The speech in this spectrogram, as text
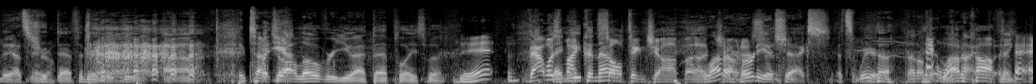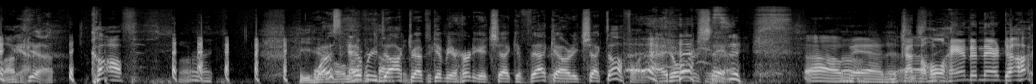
Yeah, that's They true. definitely do. Uh, touch yeah. all over you at that place, but eh, That was my need to know. consulting job. Uh, A lot of Jonas. hernia checks. It's weird. I don't know a lot of coughing. but- A lot of- Yeah. Cough. All right. Why does whole lot of every doctor have to give me a hernia check if that guy already checked off on it? I don't understand. oh, man. Got the whole hand in there, Doc?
